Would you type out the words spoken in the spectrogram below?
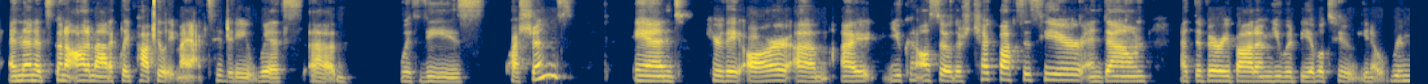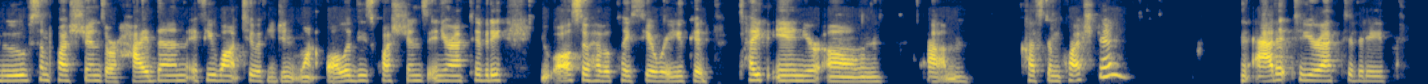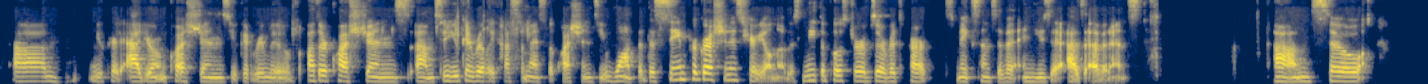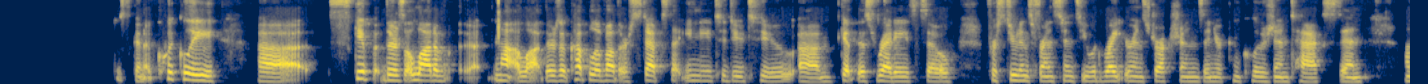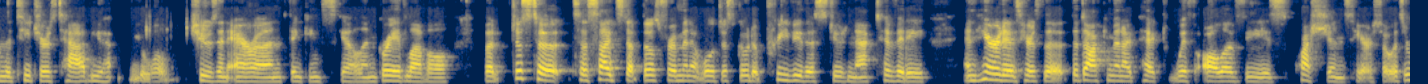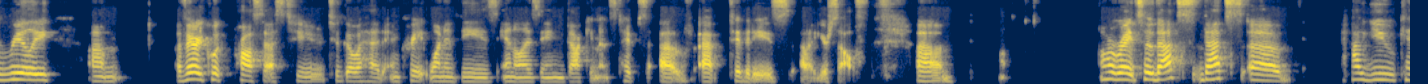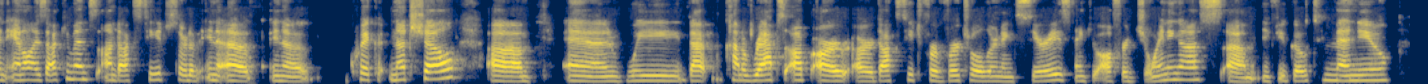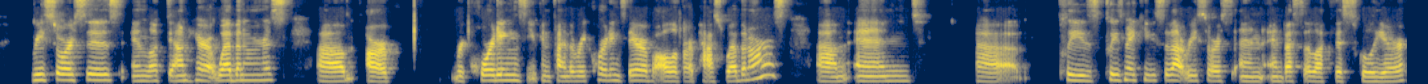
And then it's going to automatically populate my activity with, um, with these questions. And here they are. Um, I, you can also, there's check boxes here and down at the very bottom, you would be able to, you know, remove some questions or hide them if you want to, if you didn't want all of these questions in your activity. You also have a place here where you could type in your own um, custom question and add it to your activity. Um, you could add your own questions, you could remove other questions, um, so you can really customize the questions you want. But the same progression is here, you'll notice. Meet the poster, observe its parts, make sense of it, and use it as evidence. Um, so just gonna quickly uh, skip, there's a lot of, uh, not a lot, there's a couple of other steps that you need to do to um, get this ready. So for students, for instance, you would write your instructions and your conclusion text and on the teachers tab, you, you will choose an era and thinking skill and grade level. But just to, to sidestep those for a minute, we'll just go to preview the student activity. And here it is, here's the, the document I picked with all of these questions here. So it's a really um, a very quick process to, to go ahead and create one of these analyzing documents types of activities uh, yourself. Um, all right, so that's, that's uh, how you can analyze documents on DocsTeach sort of in a, in a quick nutshell. Um, and we that kind of wraps up our, our DocsTeach for Virtual Learning series. Thank you all for joining us. Um, if you go to menu, resources, and look down here at webinars, um, our recordings, you can find the recordings there of all of our past webinars. Um, and uh, please, please make use of that resource and, and best of luck this school year.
